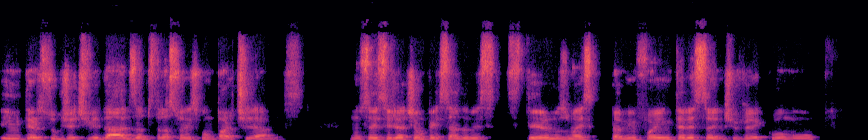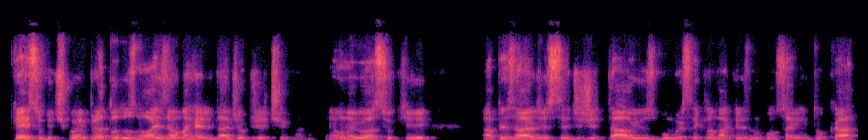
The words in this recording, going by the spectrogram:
intersubjetividades, abstrações compartilhadas? Não sei se já tinham pensado nesses termos, mas para mim foi interessante ver como que é isso, o Bitcoin para todos nós é uma realidade objetiva. Né? É um negócio que, apesar de ser digital e os boomers reclamar que eles não conseguem tocar,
